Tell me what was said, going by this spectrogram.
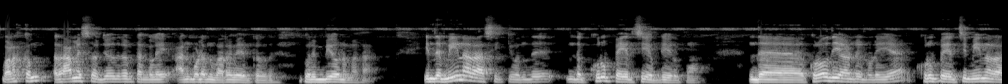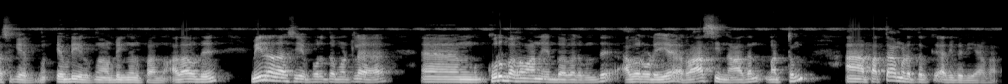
வணக்கம். ராமேஸ்வர ஜோதிடம் தங்களை அன்புடன் வரவேற்கிறது. குருபியோ நமக. இந்த மீன ராசிக்கு வந்து இந்த குரு பயிற்சி எப்படி இருக்கும்? இந்த குரோதி ஆண்டினுடைய குரு பயிற்சி மீன ராசிக்கு எப்படி- எப்படி இருக்கும் அப்படிங்கிறது பார்த்தோம் அதாவது மீன ராசியை பொறுத்த மட்டும் குரு பகவான் என்பவர் வந்து அவருடைய ராசிநாதன் மற்றும் பத்தாம் இடத்திற்கு அதிபதியாவார்.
